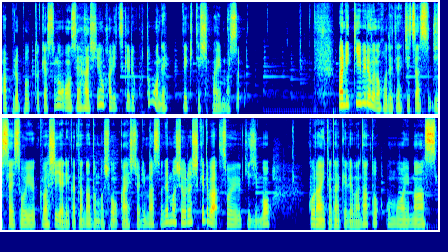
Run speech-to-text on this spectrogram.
Apple Podcast の音声配信を貼り付けることもね、できてしまいます。まあ、リッキーブログの方でね、実は実際そういう詳しいやり方なども紹介しておりますので、もしよろしければそういう記事もご覧いただければなと思います。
